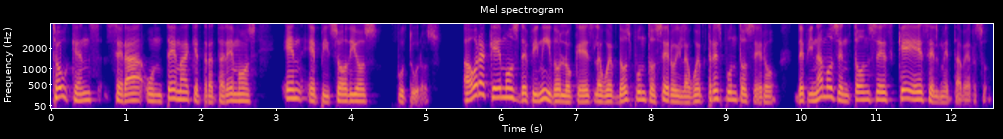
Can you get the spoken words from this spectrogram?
tokens será un tema que trataremos en episodios futuros. Ahora que hemos definido lo que es la web 2.0 y la web 3.0, definamos entonces qué es el metaverso.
